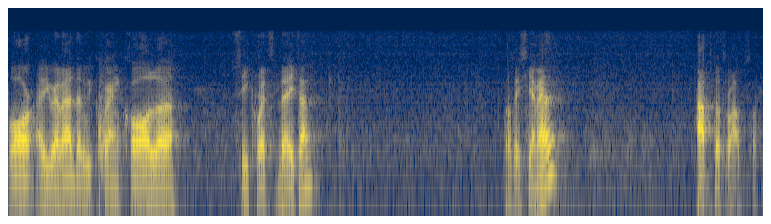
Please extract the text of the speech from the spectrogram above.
for a URL that we can call uh, secret data .html app.route, sorry.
